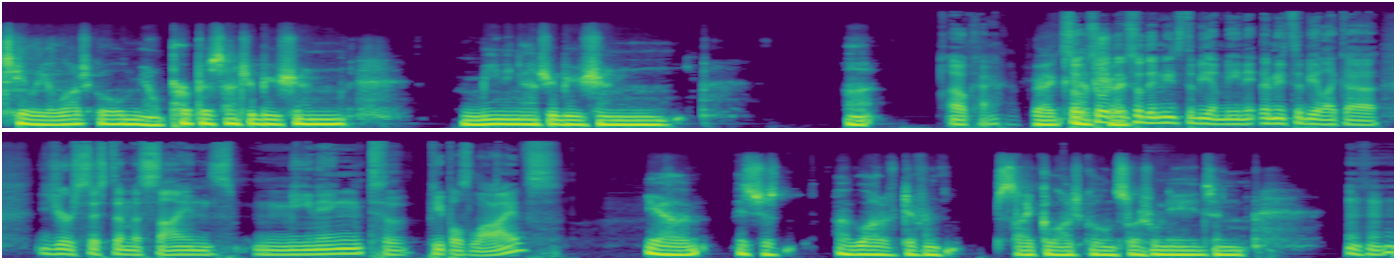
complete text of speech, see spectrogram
teleological, you know, purpose attribution, meaning attribution. Okay. Right. So, so, there, so there needs to be a meaning. There needs to be like a your system assigns meaning to people's lives. yeah, it's just a lot of different psychological and social needs, and hmm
